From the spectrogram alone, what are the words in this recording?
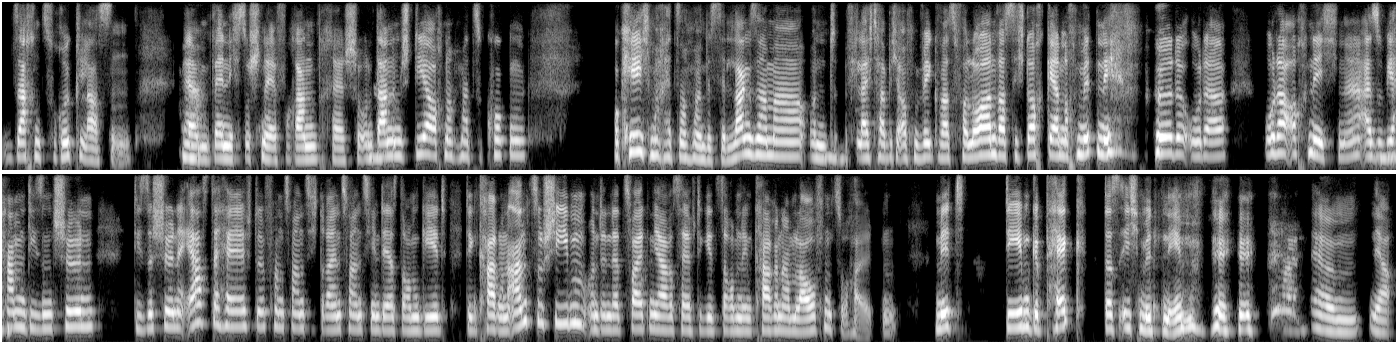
Sachen zurücklassen, ja. ähm, wenn ich so schnell voranpresche. Und ja. dann im Stier auch nochmal zu gucken, okay, ich mache jetzt noch mal ein bisschen langsamer und mhm. vielleicht habe ich auf dem Weg was verloren, was ich doch gern noch mitnehmen würde oder, oder auch nicht. Ne? Also wir mhm. haben diesen schönen, diese schöne erste Hälfte von 2023, in der es darum geht, den Karren anzuschieben und in der zweiten Jahreshälfte geht es darum, den Karren am Laufen zu halten. Mit dem Gepäck, das ich mitnehmen will. ähm, ja.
